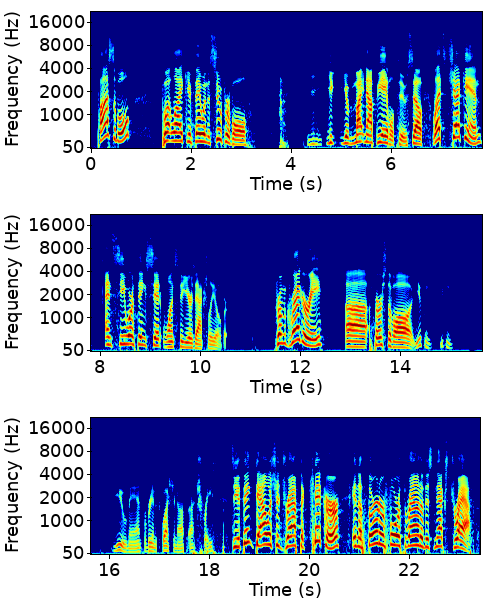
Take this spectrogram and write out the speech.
it's possible. But like if they win the Super Bowl, you, you might not be able to. So let's check in and see where things sit once the year's actually over. From Gregory, uh, first of all, you can you can you man for bringing this question up, uh, Trace. Do you think Dallas should draft a kicker in the third or fourth round of this next draft.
